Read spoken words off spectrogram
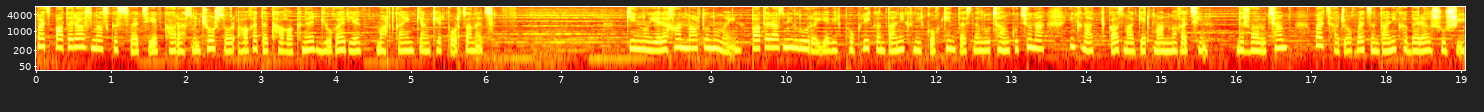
բայց պատերազմը սկսվեց եւ 44 օր աղետը քաղաքներ, գյուղեր եւ մարդկային կյանքեր կործանեց։ Կինն ու երեխան մարտունում էին։ Պատերազմի լուրը եւ իր փոքրիկ ընտանիքն իր կողքին տեսնելու ցանկությունը ինքնակազմակերպման մղեցին։ Դժվարությամբ, բայց հաջողվեց ընտանիքը բերել Շուշի,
